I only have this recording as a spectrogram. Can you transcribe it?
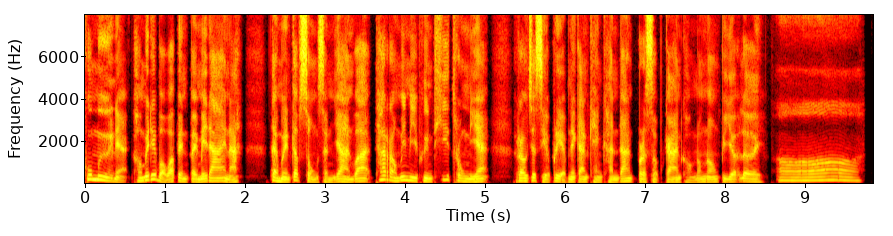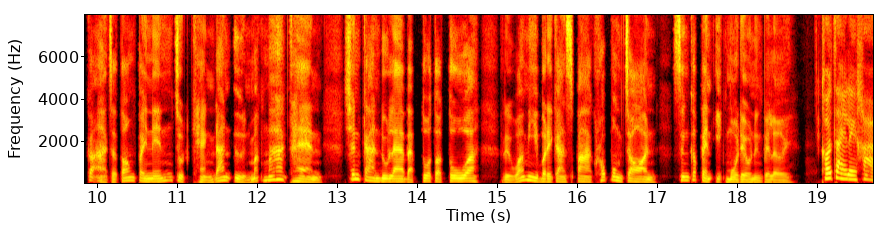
คู่มือเนี่ยเขาไม่ได้บอกว่าเป็นไปไม่ได้นะ แต่เหมือนกับส่งสัญญาณว่าถ้าเราไม่มีพื้นที่ตรงเนี้ย เราจะเสียเปรียบในการแข่งขันด้านประสบการณ์ของน้องๆไปเยอะเลยอ๋อก็อาจจะต้องไปเน้นจุดแข่งด้านอื่นมาก ๆ แทน เช่นการดูแลแบบตัวต่อตัว หรือว่ามีบริการสปาครบวงจร ซึ่งก็เป็นอีกโมเดลหนึ่งไปเลย เข้าใจเลยค่ะ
